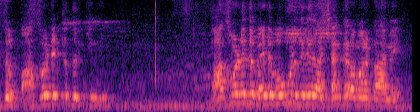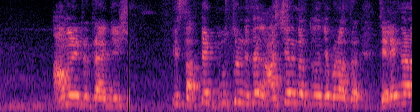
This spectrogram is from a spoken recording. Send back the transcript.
అసలు పాస్వర్డ్ ఎట్లా దొరికింది? పాస్వర్డ్ అయితే బయట పోకూడదు కదా శంకరం అన్నట్టు ఆమె. ఆమెను ఎట్లా ట్రాక్ చేసి ఈ సబ్జెక్ట్ చూస్తుంటే నిజంగా ఆశ్చర్యం కలుగుతుందని చెప్పిన అసలు తెలంగాణ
